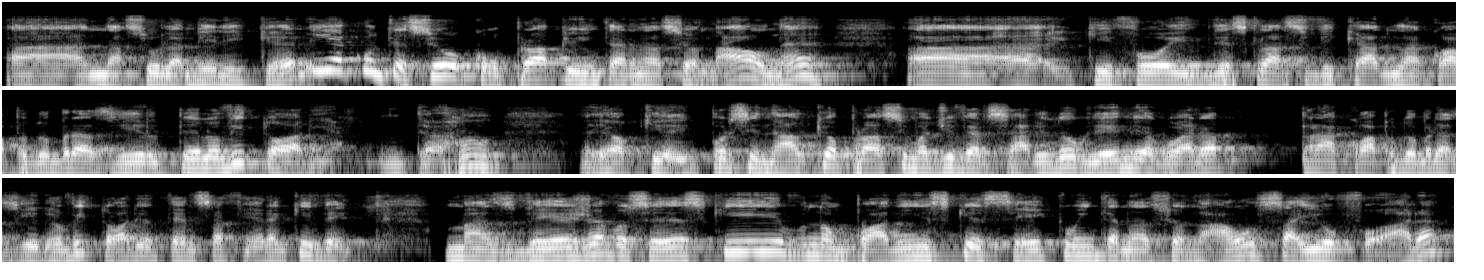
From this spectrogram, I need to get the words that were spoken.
ah, na Sul-Americana e aconteceu com o próprio Internacional, né? Ah, que foi desclassificado na Copa do Brasil pelo Vitória. Então, é o que, por sinal que é o próximo adversário do Grêmio agora para a Copa do Brasil o Vitória, terça-feira que vem. Mas veja vocês que não podem esquecer que o Internacional saiu fora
